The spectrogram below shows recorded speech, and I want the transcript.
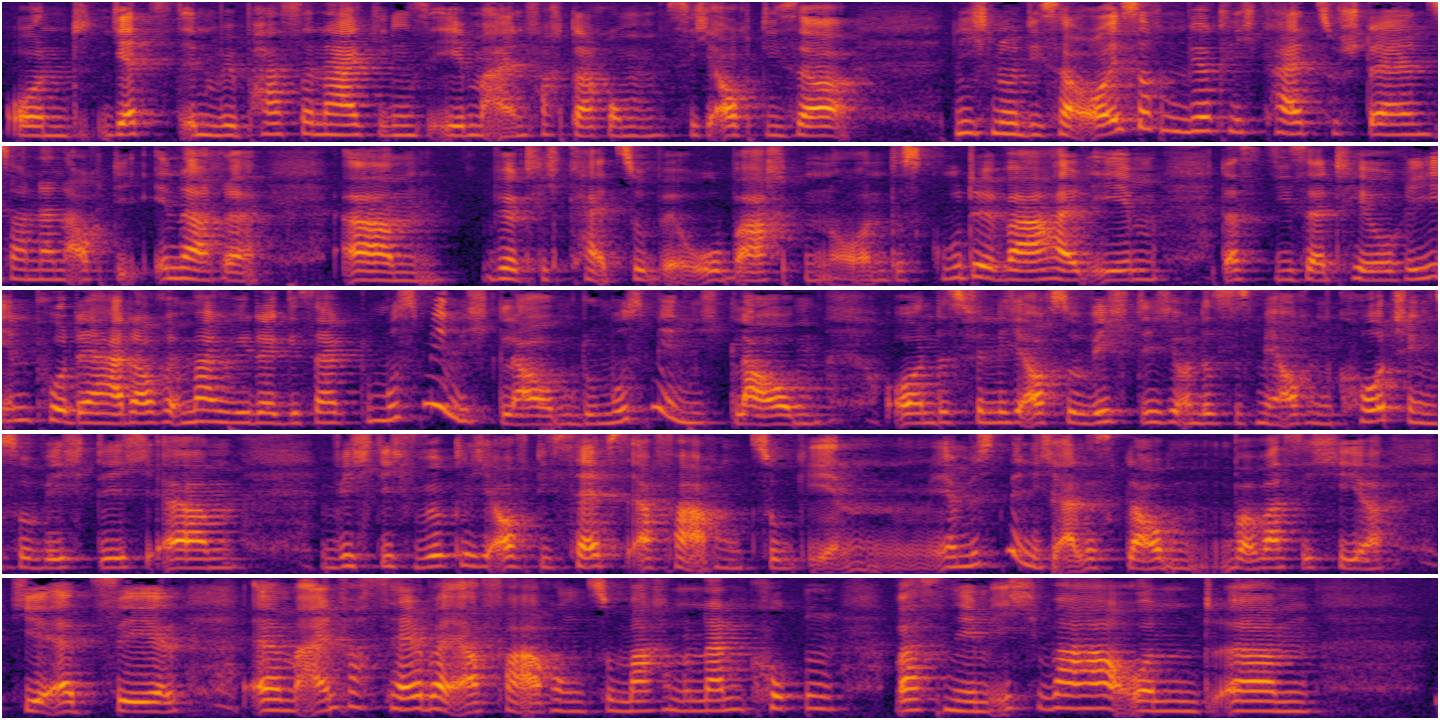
und jetzt in Vipassana ging es eben einfach darum, sich auch dieser, nicht nur dieser äußeren Wirklichkeit zu stellen, sondern auch die innere ähm, Wirklichkeit zu beobachten. Und das Gute war halt eben, dass dieser Theorie-Input, der hat auch immer wieder gesagt, du musst mir nicht glauben, du musst mir nicht glauben. Und das finde ich auch so wichtig und das ist mir auch im Coaching so wichtig. Ähm, wichtig, wirklich auf die Selbsterfahrung zu gehen. Ihr müsst mir nicht alles glauben, was ich hier, hier erzähle. Ähm, einfach selber Erfahrungen zu machen und dann gucken, was nehme ich wahr und ähm,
